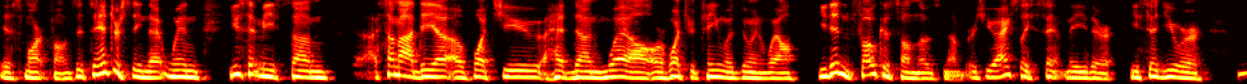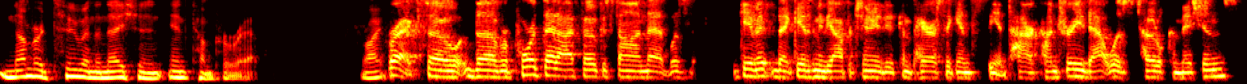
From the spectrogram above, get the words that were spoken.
is smartphones. It's interesting that when you sent me some uh, some idea of what you had done well or what your team was doing well, you didn't focus on those numbers. You actually sent me there. You said you were number two in the nation in income per rep. Right. Correct. So the report that I focused on that was give it that gives me the opportunity to compare us against the entire country. That was total commissions.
